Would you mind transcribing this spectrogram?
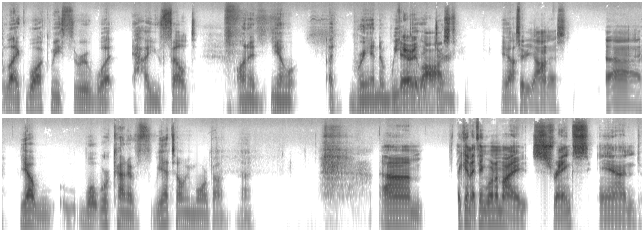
like walk me through what how you felt on a you know a random weekday very lost. during- yeah. To be honest. Uh, yeah. What were kind of yeah? Tell me more about that. Um, again, I think one of my strengths and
